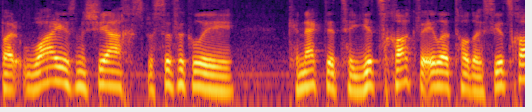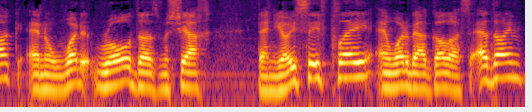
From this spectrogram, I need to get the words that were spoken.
But why is Mashiach specifically connected to Yitzchak, Ve'ela Todos Yitzchak, and what role does Mashiach ben Yosef play, and what about Golas Edom?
